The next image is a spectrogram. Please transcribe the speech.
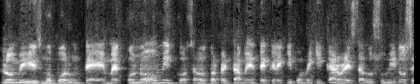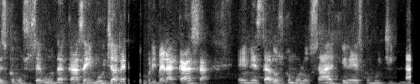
Lo mismo por un tema económico. Sabemos perfectamente que el equipo mexicano en Estados Unidos es como su segunda casa y muchas veces su primera casa en estados como Los Ángeles, como Chicago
